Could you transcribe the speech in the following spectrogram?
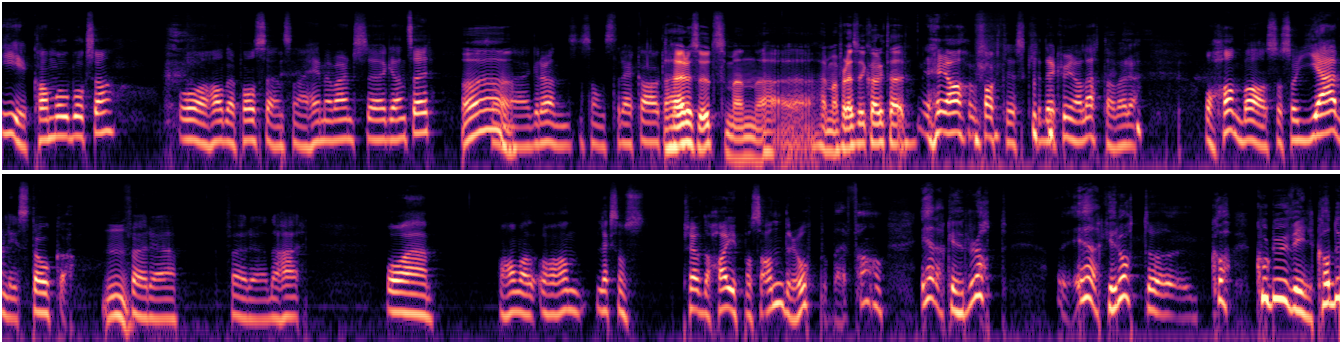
i kamobuksa og hadde på seg en sånn heimevernsgenser. Ah, ja. Sånn grønn sånn strekeaktig. Det høres ut som en uh, Herman Flesvig-karakter. Ja, faktisk. Det kunne ha lett ha vært. Og han var altså så jævlig stoka Mm. for, uh, for uh, det her. Og, eh, og, han var, og han liksom prøvde å hype oss andre opp. og bare, Faen, er det ikke rått? Er det ikke rått? Og, hva, hvor du vil? Hva du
